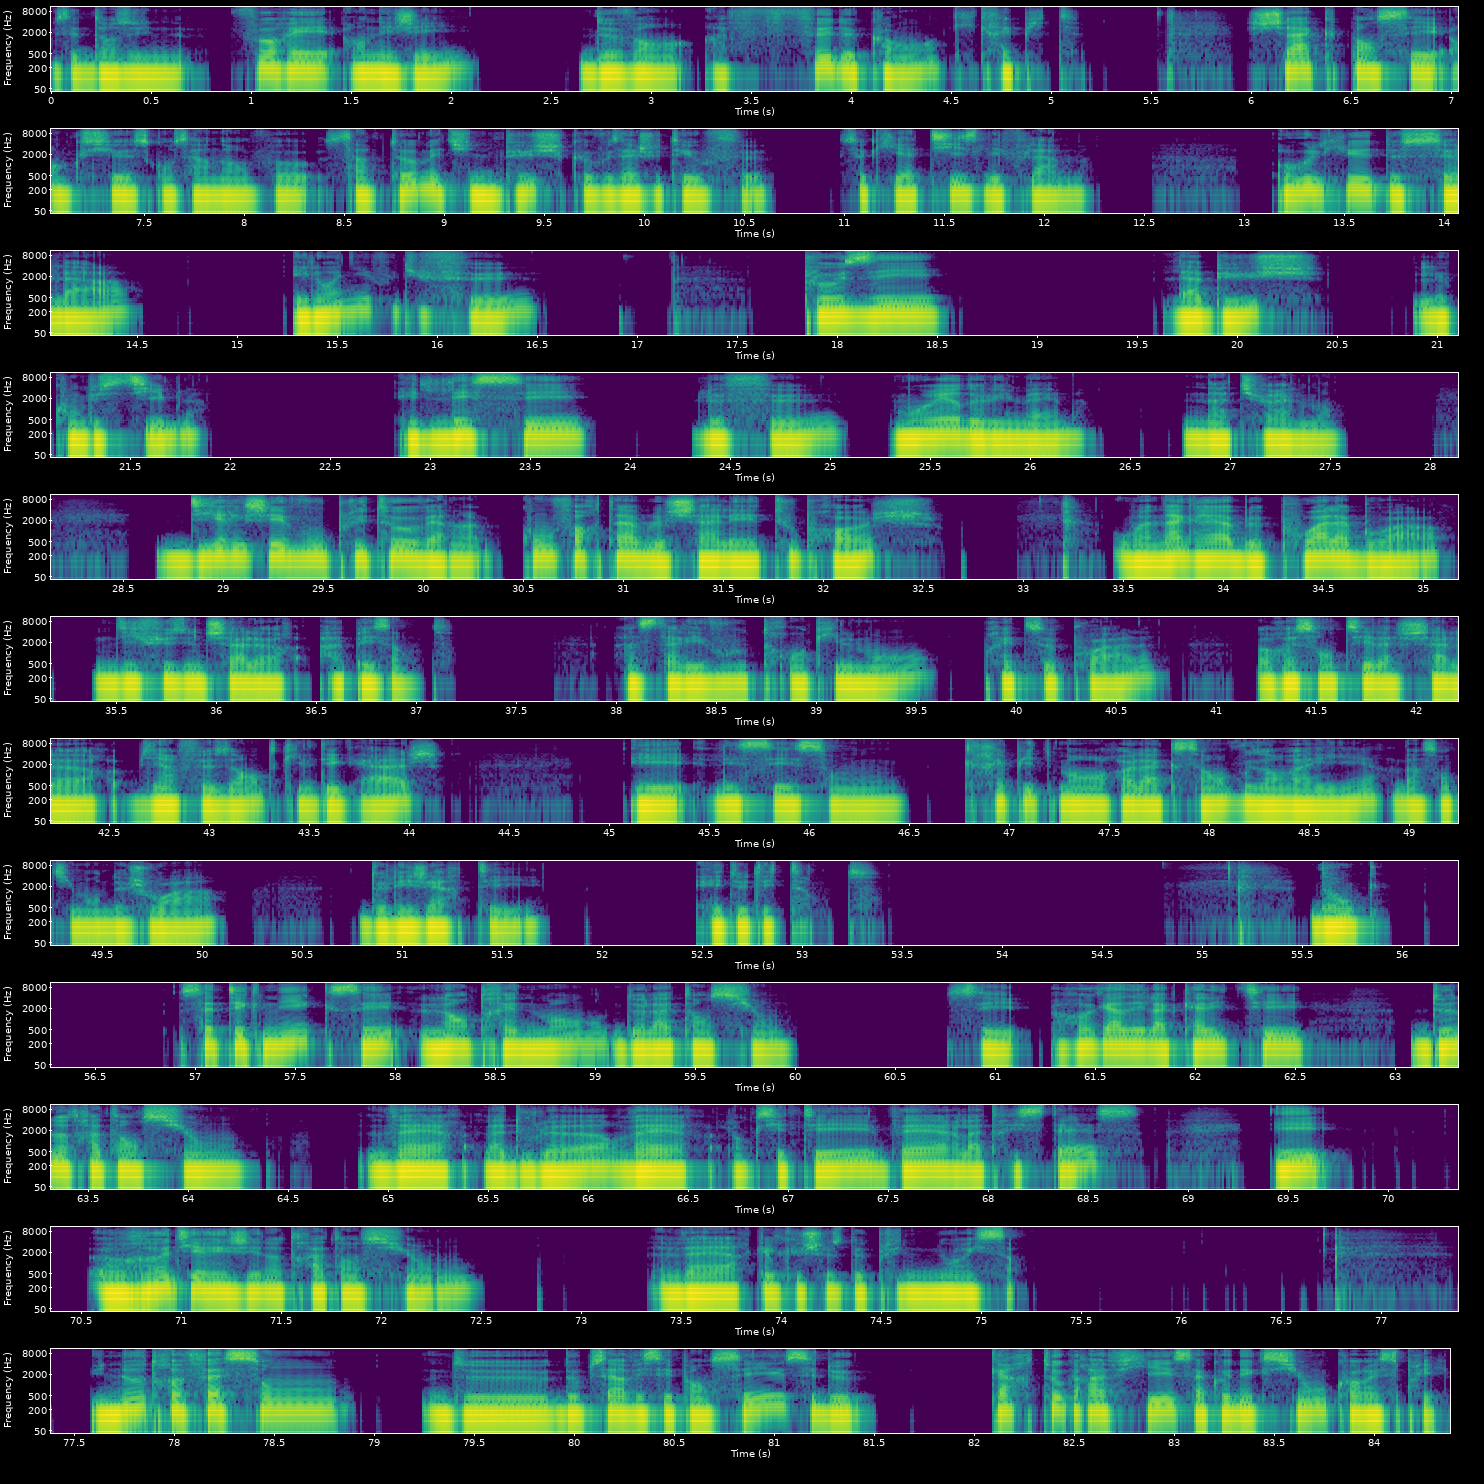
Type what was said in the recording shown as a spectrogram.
Vous êtes dans une forêt enneigée, devant un feu de camp qui crépite. Chaque pensée anxieuse concernant vos symptômes est une bûche que vous ajoutez au feu, ce qui attise les flammes. Au lieu de cela, éloignez-vous du feu posez la bûche, le combustible, et laissez le feu mourir de lui-même naturellement. Dirigez-vous plutôt vers un confortable chalet tout proche où un agréable poêle à bois diffuse une chaleur apaisante. Installez-vous tranquillement près de ce poêle, ressentez la chaleur bienfaisante qu'il dégage et laissez son crépitement relaxant vous envahir d'un sentiment de joie, de légèreté et de détente. Donc, cette technique, c'est l'entraînement de l'attention. C'est regarder la qualité de notre attention vers la douleur, vers l'anxiété, vers la tristesse et rediriger notre attention vers quelque chose de plus nourrissant. Une autre façon d'observer ses pensées, c'est de cartographier sa connexion corps-esprit.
